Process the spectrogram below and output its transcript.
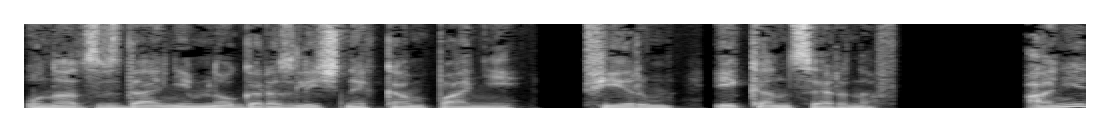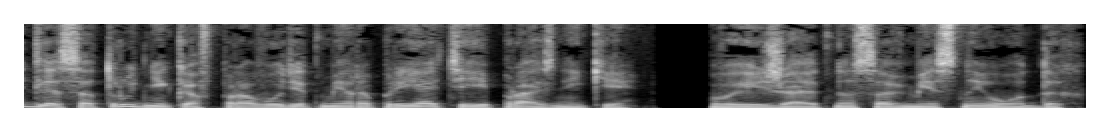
У нас в здании много различных компаний, фирм и концернов. Они для сотрудников проводят мероприятия и праздники, выезжают на совместный отдых,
